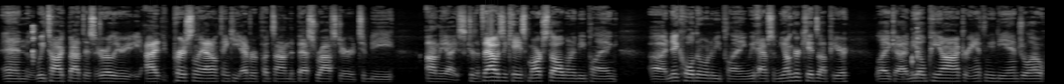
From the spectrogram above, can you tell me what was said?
And we talked about this earlier. I personally I don't think he ever puts on the best roster to be on the ice. Because if that was the case, Marc Staal wouldn't be playing. Uh, Nick Holden wouldn't be playing. We'd have some younger kids up here like uh, Neal Pionk or Anthony DeAngelo.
